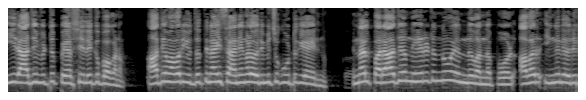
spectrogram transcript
ഈ രാജ്യം വിട്ട് പേർഷ്യയിലേക്ക് പോകണം. ആദ്യം അവർ യുദ്ധത്തിനായി സൈന്യങ്ങളെ ഒരുമിച്ച് കൂട്ടുകയായിരുന്നു. എന്നാൽ പരാജയം നേരിടുന്നു എന്ന് വന്നപ്പോൾ അവർ ഇങ്ങനെ ഒരു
